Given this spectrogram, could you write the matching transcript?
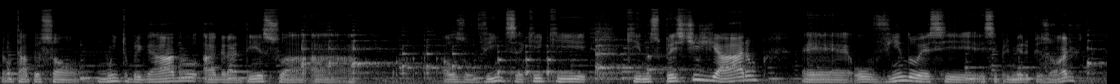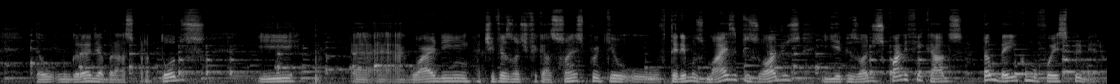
Então tá, pessoal, muito obrigado. Agradeço a- a- a- aos ouvintes aqui que, que nos prestigiaram é, ouvindo esse, esse primeiro episódio. Então, um grande abraço para todos e é, aguardem, ative as notificações porque o- teremos mais episódios e episódios qualificados também como foi esse primeiro.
